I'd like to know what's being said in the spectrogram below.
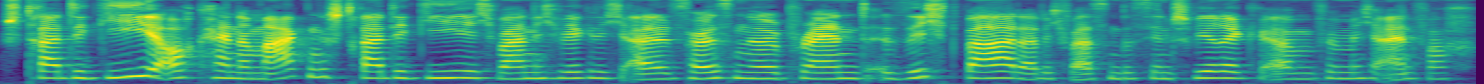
Strategie, auch keine Markenstrategie. Ich war nicht wirklich als Personal Brand sichtbar. Dadurch war es ein bisschen schwierig ähm, für mich einfach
